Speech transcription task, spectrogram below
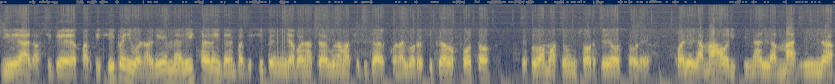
ideal. Así que participen y bueno, agréguenme al Instagram y también participen y van a hacer alguna macetita con algo reciclado, foto. Después vamos a hacer un sorteo sobre cuál es la más original, la más linda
